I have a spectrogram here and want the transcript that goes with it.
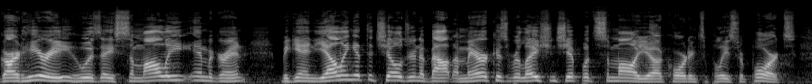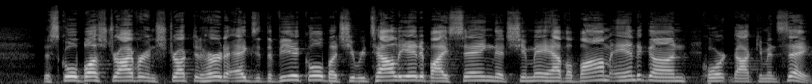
Gardheere, who is a Somali immigrant, began yelling at the children about America's relationship with Somalia, according to police reports. The school bus driver instructed her to exit the vehicle, but she retaliated by saying that she may have a bomb and a gun, court documents say.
